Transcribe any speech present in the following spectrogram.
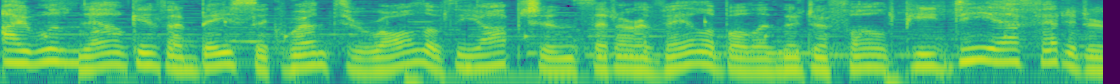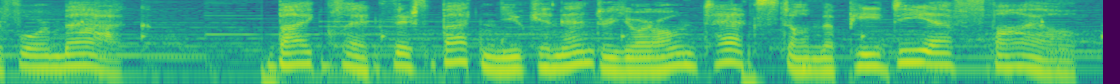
I will now give a basic run through all of the options that are available in the default PDF editor for Mac. By click this button you can enter your own text on the PDF file.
